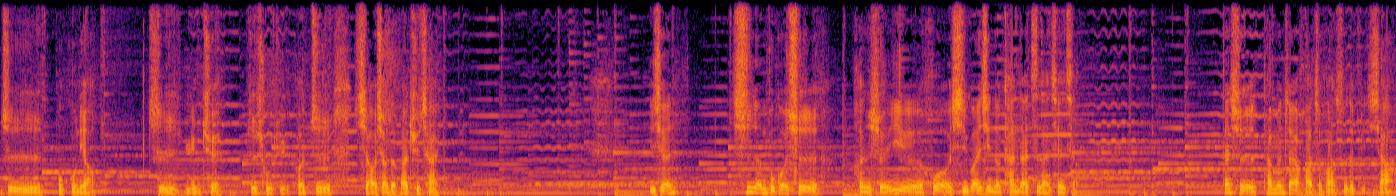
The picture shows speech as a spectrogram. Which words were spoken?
致布谷鸟》《致云雀》《致雏菊》和《致小小的白屈菜》。以前，诗人不过是很随意或习惯性的看待自然现象。但是他们在华兹华斯的笔下，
